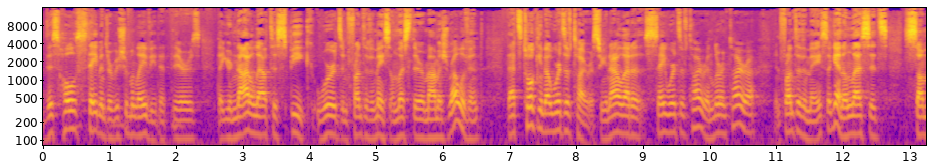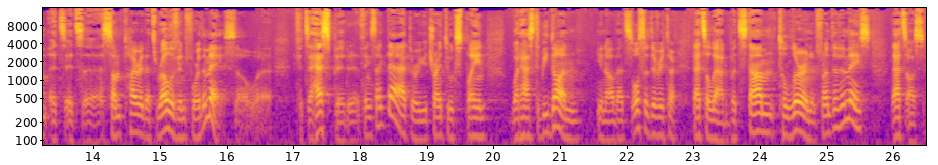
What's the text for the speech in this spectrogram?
This whole statement of Rabbi Shimon Levi that there's that you're not allowed to speak words in front of a mace unless they're mamish relevant. That's talking about words of Torah. So you're not allowed to say words of Torah and learn Torah in front of a mace again, unless it's some it's it's uh, some Torah that's relevant for the mace. So uh, if it's a hesped, uh, things like that, or you're trying to explain what has to be done, you know, that's also different. That's allowed. But stam to learn in front of a mace, that's also.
